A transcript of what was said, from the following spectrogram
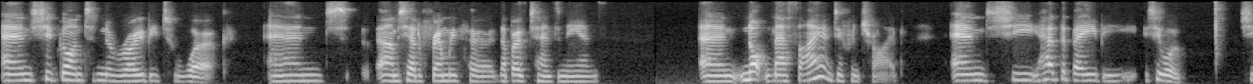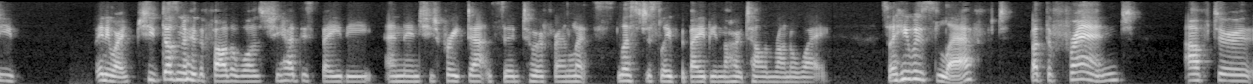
and she'd gone to Nairobi to work, and um, she had a friend with her. They're both Tanzanians, and not Maasai, a different tribe. And she had the baby. She well, she anyway, she doesn't know who the father was. She had this baby, and then she freaked out and said to her friend, "Let's let's just leave the baby in the hotel and run away." So he was left, but the friend, after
